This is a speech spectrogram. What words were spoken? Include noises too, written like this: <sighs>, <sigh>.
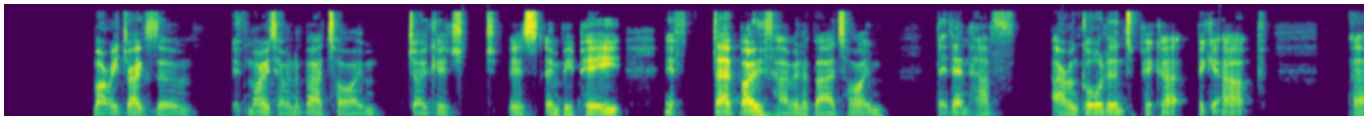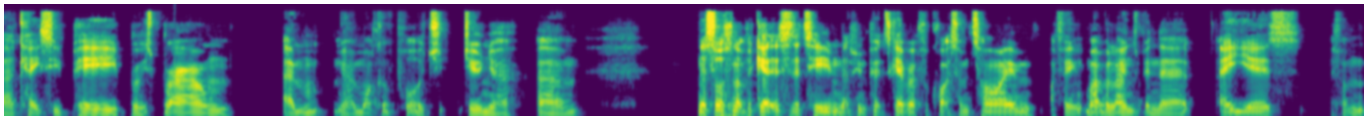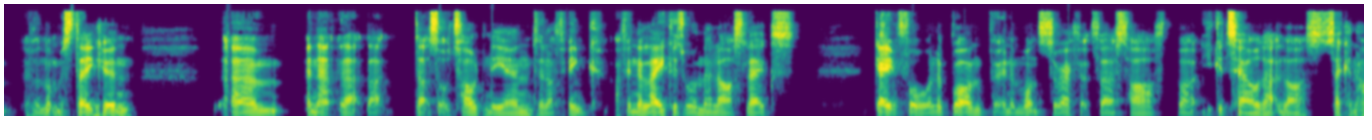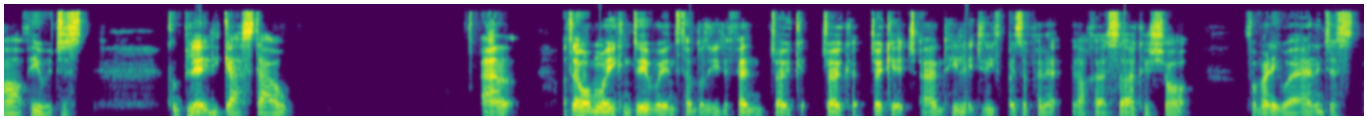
Murray drags them. If Murray's having a bad time, Jokic is MVP. If they're both having a bad time, they then have Aaron Gordon to pick up pick it up, uh, KCP, Bruce Brown, and you know Michael Porter Jr. Um, let's also not forget this is a team that's been put together for quite some time. I think Mike Malone's been there eight years, if I'm if I'm not mistaken. Um, and that that that that sort of told in the end. And I think I think the Lakers were on their last legs. Game four, LeBron put in a monster effort first half, but you could tell that last second half he was just completely gassed out. And I don't know what more you can do when sometimes you defend Jok Jok Jokic and he literally throws up in it like a circus shot from anywhere and it just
